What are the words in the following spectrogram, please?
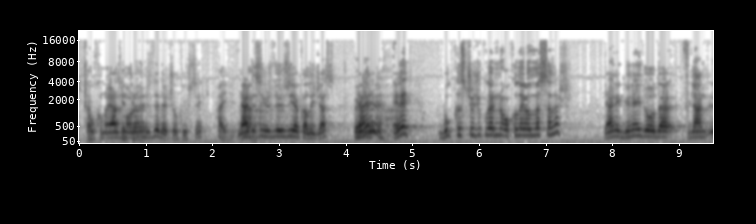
kitap Okuma yazma oranı tüketimi. bizde de çok yüksek. Hayır. Neredeyse yüzde yüzü yakalayacağız. Öyle mi? Evet. Bu kız çocuklarını okula yollasalar, yani Güneydoğu'da filan e,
